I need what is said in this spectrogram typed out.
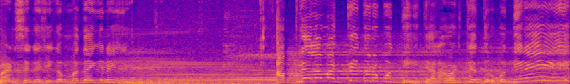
माणसं कशी गंमत आहे की नाही? आपल्याला वाटते दुर्बुद्धी त्याला वाटते दुर्बुद्धी नाही.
